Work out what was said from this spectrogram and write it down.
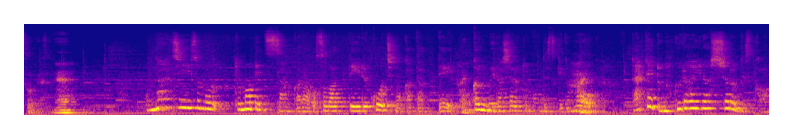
そうですね。同じその苫別さんから教わっているコーチの方ってはい他にもいらっしゃると思うんですけども、はい大体どのくらいいらっしゃるんですか？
